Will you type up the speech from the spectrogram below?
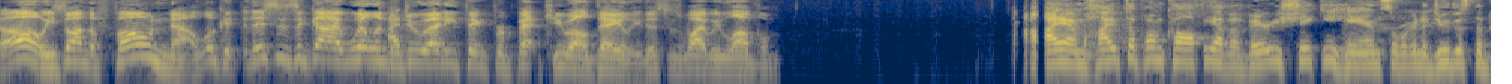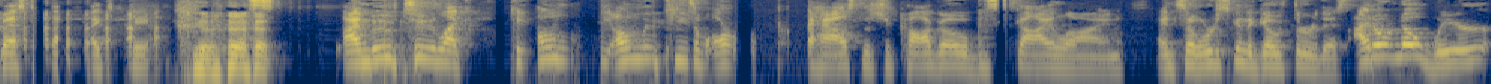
Oh, he's on the phone now. Look at this is a guy willing to I, do anything for BetQL Daily. This is why we love him. I am hyped up on coffee. I have a very shaky hand, so we're going to do this the best I can. I moved to like the only, the only piece of art in the house, the Chicago skyline. And so we're just going to go through this. I don't know where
